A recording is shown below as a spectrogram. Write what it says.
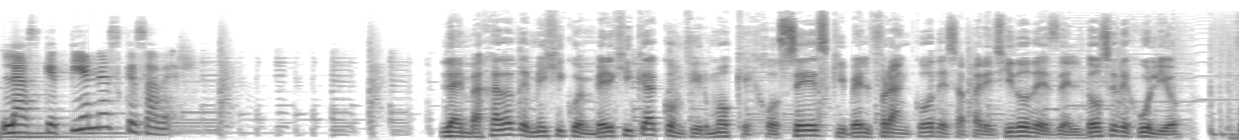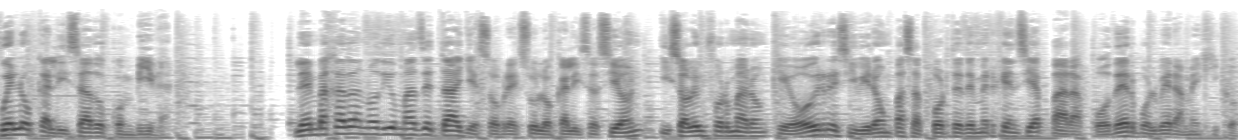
Las que tienes que saber. La Embajada de México en Bélgica confirmó que José Esquivel Franco, desaparecido desde el 12 de julio, fue localizado con vida. La embajada no dio más detalles sobre su localización y solo informaron que hoy recibirá un pasaporte de emergencia para poder volver a México.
